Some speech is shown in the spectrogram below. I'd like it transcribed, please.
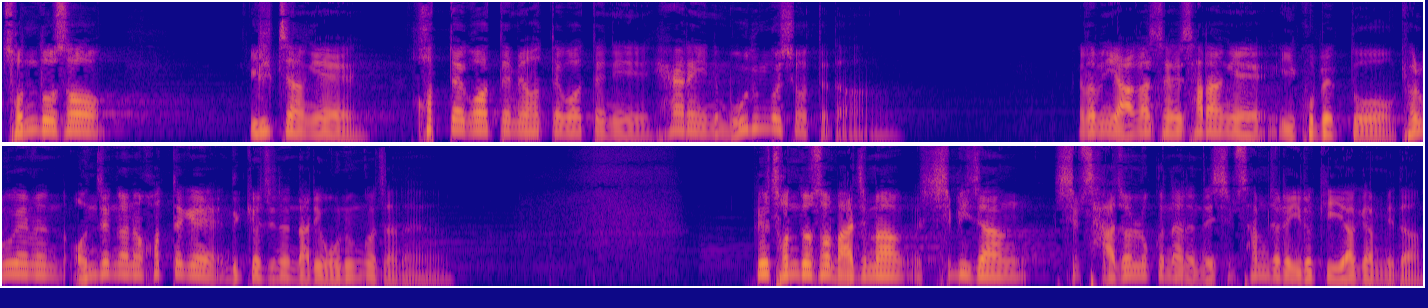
전도서 1장에 헛되고 헛되며 헛되고 헛되니 해 아래에 있는 모든 것이 헛되다. 여러분이 야가서의 사랑의 이 고백도 결국에는 언젠가는 헛되게 느껴지는 날이 오는 거잖아요. 그 전도서 마지막 12장 14절로 끝나는데 13절에 이렇게 이야기합니다.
